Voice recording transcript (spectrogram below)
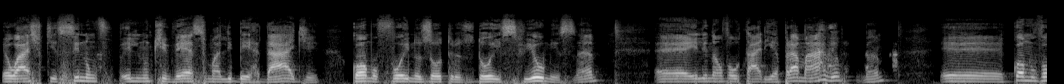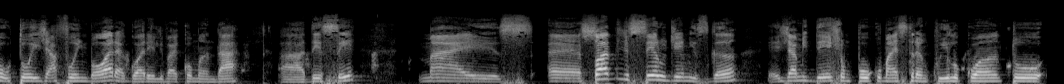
eu acho que se não, ele não tivesse uma liberdade, como foi nos outros dois filmes, né? É, ele não voltaria para Marvel, né? É, como voltou e já foi embora, agora ele vai comandar a DC. Mas é, só de ser o James Gunn já me deixa um pouco mais tranquilo quanto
